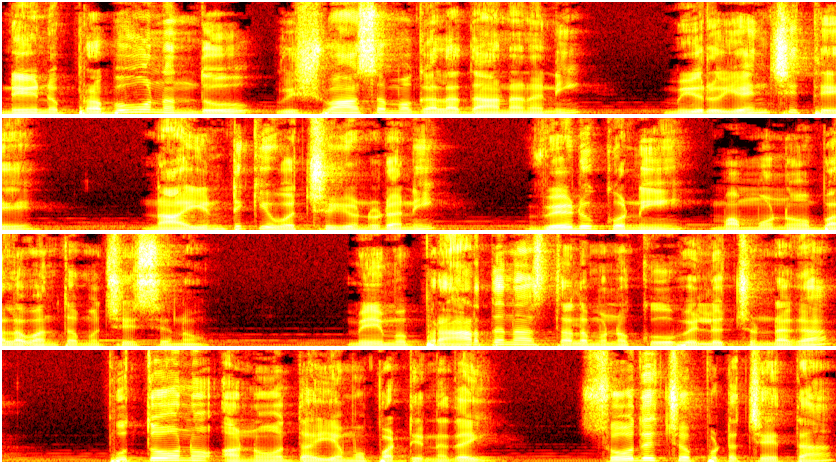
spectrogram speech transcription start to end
నేను ప్రభువునందు విశ్వాసము గలదానని మీరు ఎంచితే నా ఇంటికి వచ్చియుండుడని వేడుకొని మమ్మును బలవంతము చేసెను. మేము ప్రార్థనా స్థలమునకు వెళ్ళుచుండగా పుతోను అను దయ్యము పట్టినదై సోదె చొప్పుట చేత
